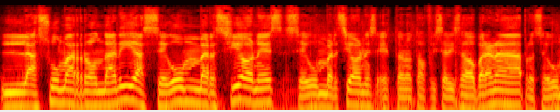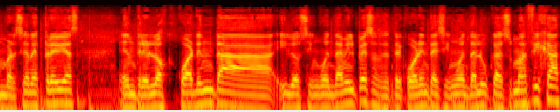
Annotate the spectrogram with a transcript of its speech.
La suma rondaría, según versiones, según versiones, esto no está oficializado para nada, pero según versiones previas, entre los 40 y los 50 mil pesos, entre 40 y 50 lucas de suma fija,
